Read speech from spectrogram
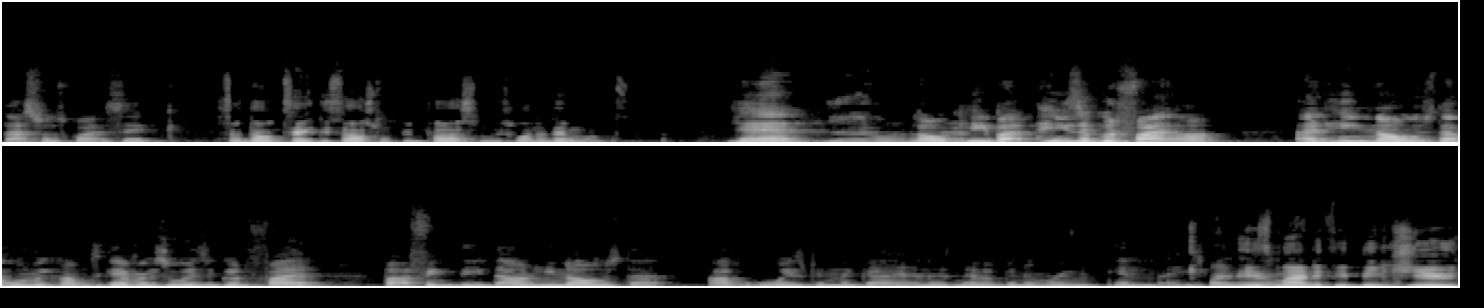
That's what's quite sick. So don't take this ass whooping personal. It's one of them ones. Yeah, Yeah. Right, low yeah. key, but he's a good fighter, and he knows that when we come together, it's always a good fight. But I think deep down, he knows that I've always been the guy, and there's never been a ring in that he's But in been his the guy. mind, if he beats you,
